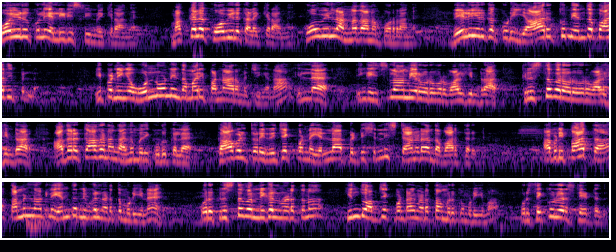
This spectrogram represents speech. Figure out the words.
கோயிலுக்குள்ள எல்இடி ஸ்கிரீன் வைக்கிறாங்க. மக்களை கோவிலுக்கு அழைக்கிறாங்க. கோவிலில் அன்னதானம் போடுறாங்க. வெளியே இருக்கக்கூடிய யாருக்கும் எந்த பாதிப்பு இல்லை. நீங்கள் ஒன்று ஒன்று இந்த மாதிரி பண்ண ஆரம்பிச்சீங்கன்னா இல்லை இங்கே இஸ்லாமியர் ஒருவர் வாழ்கின்றார் கிறிஸ்தவர் ஒருவர் வாழ்கின்றார் அதற்காக நாங்கள் அனுமதி கொடுக்கல. காவல்துறை ரிஜெக்ட் பண்ண எல்லா பெட்டிஷன்லையும் ஸ்டாண்டர்டாக அந்த வார்த்தை இருக்குது அப்படி பார்த்தா தமிழ்நாட்டில் எந்த நிகழ்வு நடத்த முடியுன்னு ஒரு கிறிஸ்தவர் நிகழ்வு நடத்தினா இந்து அப்ஜெக்ட் பண்ணுறாங்க நடத்தாமல் இருக்க முடியுமா? ஒரு செக்குலர் ஸ்டேட் அது.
